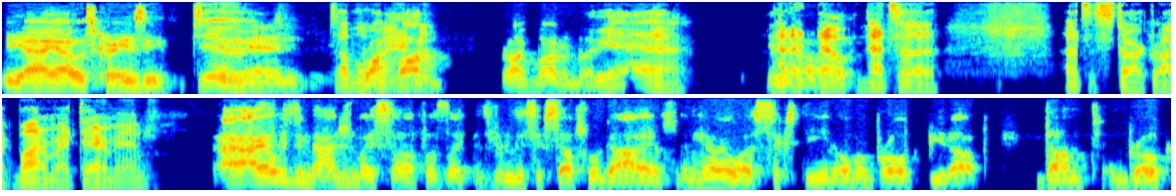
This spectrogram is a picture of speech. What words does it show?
Yeah, yeah, it was crazy. and dude? then double rock whammy. bottom, rock bottom, buddy. Yeah. You That, know, that that's a that's a stark rock bottom right there, man. I, I always imagined myself as like this really successful guy, and here I was, 16, over broke, beat up, dumped, and broke.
